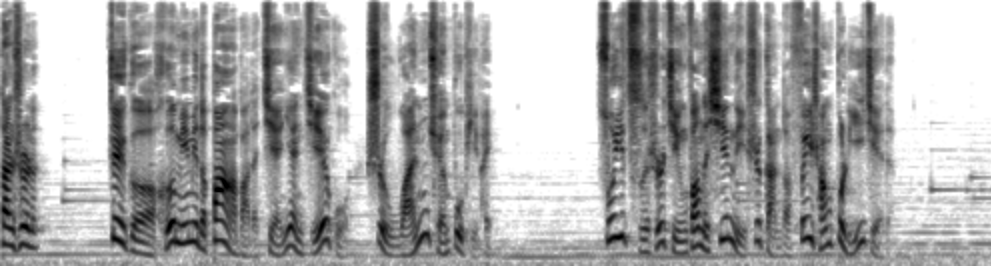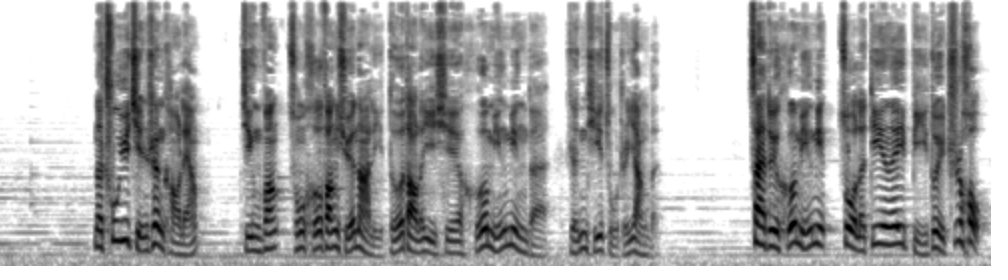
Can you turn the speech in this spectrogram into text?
但是呢，这个何明明的爸爸的检验结果是完全不匹配，所以此时警方的心里是感到非常不理解的。那出于谨慎考量。警方从何方学那里得到了一些何明明的人体组织样本，在对何明明做了 DNA 比对之后，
